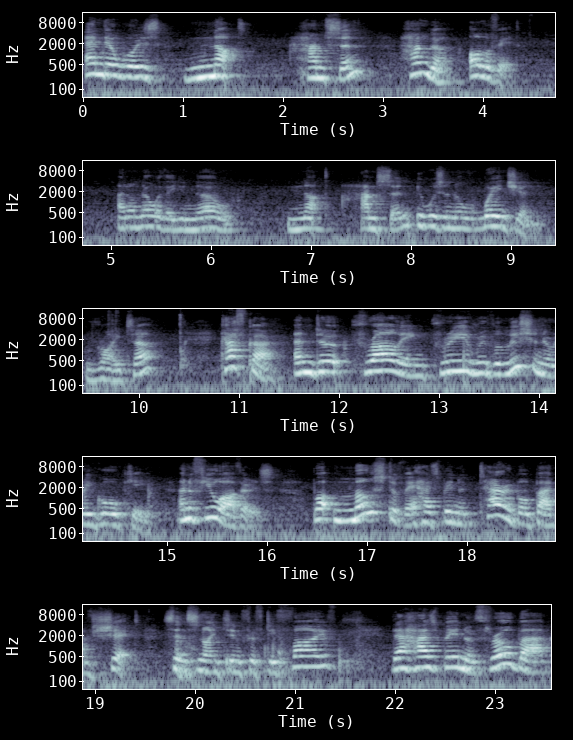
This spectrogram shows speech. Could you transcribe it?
and there was Knut Hamsun, Hunger, all of it. I don't know whether you know Knut Hamsun. It was a Norwegian writer. Kafka and the prowling pre-revolutionary Gorky and a few others. But most of it has been a terrible bag of shit since 1955. There has been a throwback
